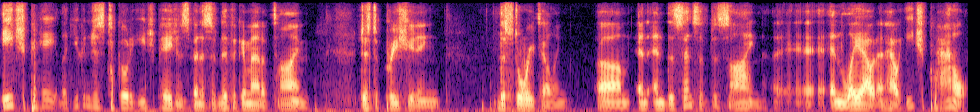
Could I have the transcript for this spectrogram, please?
each page, like you can just go to each page and spend a significant amount of time just appreciating the storytelling um, and and the sense of design uh, and layout and how each panel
